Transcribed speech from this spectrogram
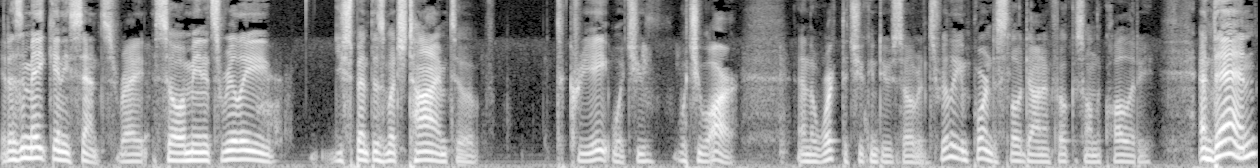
It doesn't make any sense, right? So I mean it's really you spent this much time to to create what you what you are and the work that you can do. So it's really important to slow down and focus on the quality. And then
